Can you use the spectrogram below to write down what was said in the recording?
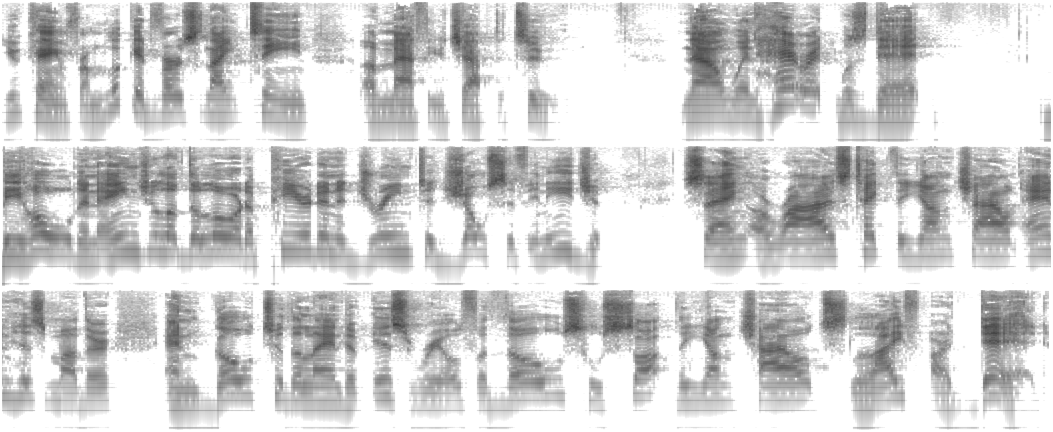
you came from. Look at verse 19 of Matthew chapter 2. Now, when Herod was dead, behold, an angel of the Lord appeared in a dream to Joseph in Egypt, saying, Arise, take the young child and his mother, and go to the land of Israel, for those who sought the young child's life are dead.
